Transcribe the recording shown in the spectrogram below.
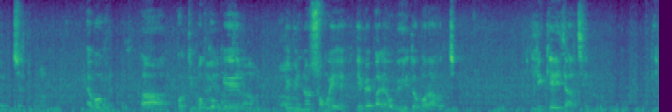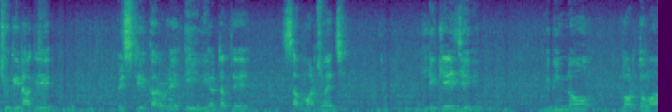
হচ্ছে এবং কর্তৃপক্ষকে বিভিন্ন সময়ে এ ব্যাপারে অভিহিত করা হচ্ছে, লিকেজ আছে কিছুদিন আগে বৃষ্টির কারণে এই এরিয়াটাতে সাবমার্জ হয়েছে। লিকেজে বিভিন্ন নর্দমা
